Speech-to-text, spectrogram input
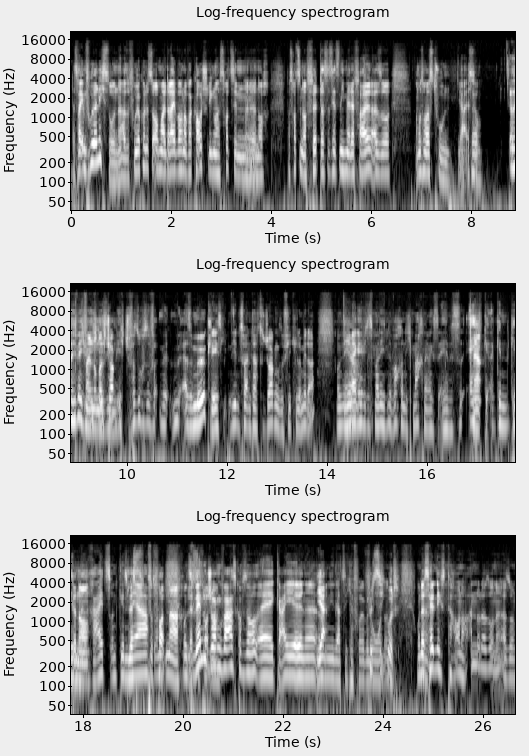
Das war eben früher nicht so. Ne? Also früher konntest du auch mal drei Wochen auf der Couch liegen und hast trotzdem Mhm. äh, noch, warst trotzdem noch fit. Das ist jetzt nicht mehr der Fall. Also man muss mal was tun. Ja, ist Ja. so. Also ich, ich, ich, ich, jogge, ich versuche so, also möglichst jeden zweiten Tag zu joggen, so vier Kilometer. Und ich Ja. merke, wenn ich das mal nicht eine Woche nicht mache, dann merke ich, so, ey, du bist so echt Ja. ge gen gen Genau. gereizt und genervt. sofort und, nach. Und Lässt wenn du joggen nach. warst, kommst du nach Hause, ey, geil, ne? Ja. Irgendwie, hat sich ja voll gelohnt. Fühlt sich und, gut. Und das Ja. hält nächsten Tag auch noch an oder so, ne? Also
